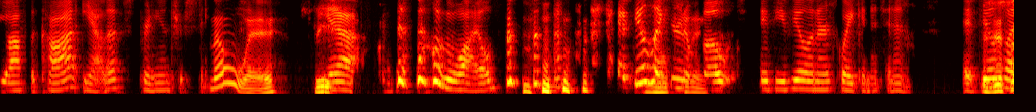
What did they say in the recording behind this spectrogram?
you off the cot. Yeah that's pretty interesting. No way. yeah. That was wild. It feels No like you're in a boat if you feel an earthquake in a tent it Is feels this like,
